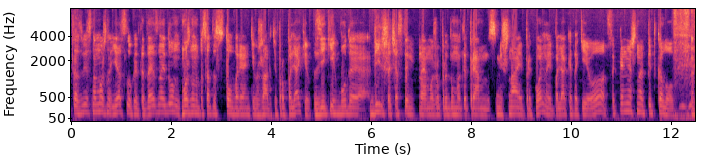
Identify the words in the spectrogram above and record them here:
Та звісно, можна. Я слухайте, де я знайду, можна написати 100 варіантів жартів про поляків, з яких буде більша частина, я можу придумати прям смішна і прикольна. І поляки такі: о, це, звісно, підколов.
